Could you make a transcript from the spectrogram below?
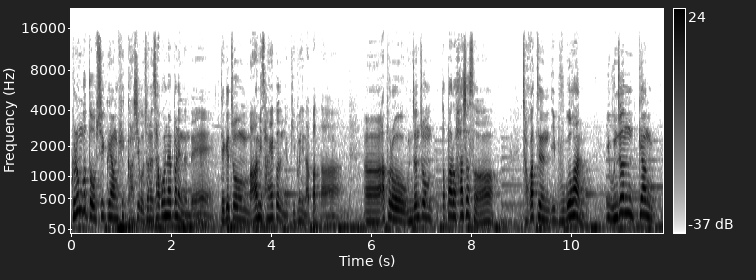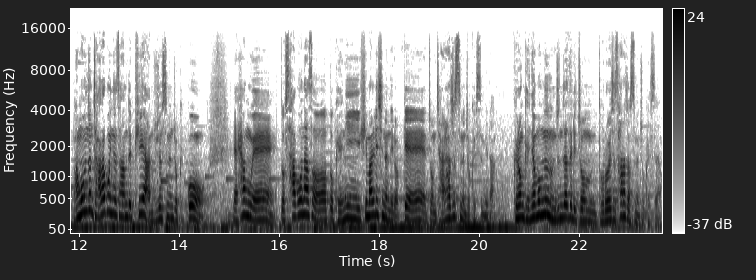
그런 것도 없이 그냥 휙 가시고 저는 사고 날 뻔했는데 되게 좀 마음이 상했거든요. 기분이 나빴다. 어, 앞으로 운전 좀 똑바로 하셔서 저 같은 이 무고한 이 운전 그냥 방어 운전 잘하고 있는 사람들 피해 안 주셨으면 좋겠고 예, 향후에 또 사고 나서 또 괜히 휘말리시는 일 없게 좀 잘 하셨으면 좋겠습니다. 그런 개념 없는 운전자들이 좀 도로에서 사라졌으면 좋겠어요.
